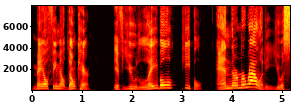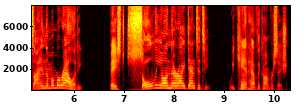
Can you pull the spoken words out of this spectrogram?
male, female, don't care. If you label people and their morality, you assign them a morality based solely on their identity, we can't have the conversation.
